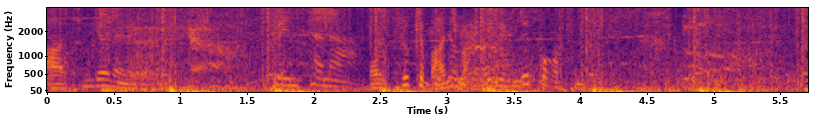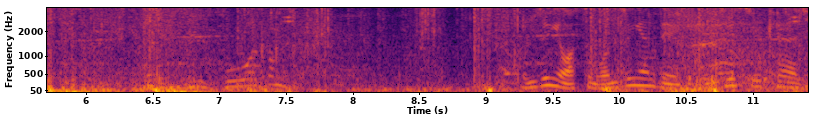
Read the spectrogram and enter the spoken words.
아 튕겨내네. 괜찮아. 어 이렇게 많이 맞기도 힘들 것 같은데. 원숭이 왔어. 원숭이한테 이렇게 해야지.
